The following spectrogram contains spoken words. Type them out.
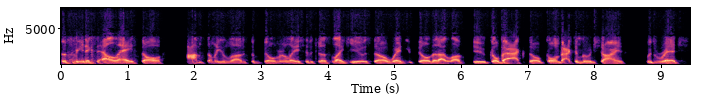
the Phoenix, LA. So I'm somebody who loves to build relationships just like you. So when you build it, I love to go back. So going back to Moonshine with Rich,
